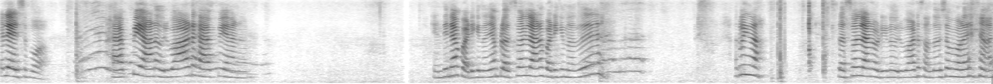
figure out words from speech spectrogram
വെള്ളിയാഴ്ച പോവാം. ഹാപ്പിയാണ് ഒരുപാട് ഹാപ്പിയാണ് എന്തിനാ പഠിക്കുന്നത്? ഞാൻ പ്ലസ് വണ്ണിലാണ് പഠിക്കുന്നത്. പ്ലസ് വണ്ണിലാണ് പഠിക്കുന്നത്. ഒരുപാട് സന്തോഷം മോളെ. ഞാൻ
